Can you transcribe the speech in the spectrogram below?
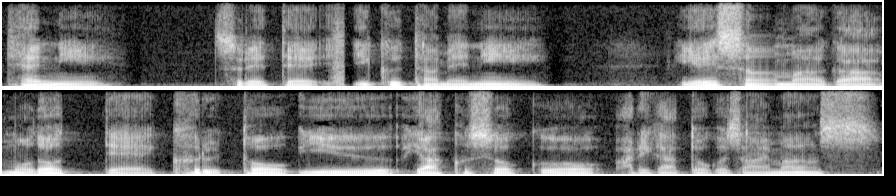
天に連れて行くために、イエス様が戻ってくるという約束をありがとうございます。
